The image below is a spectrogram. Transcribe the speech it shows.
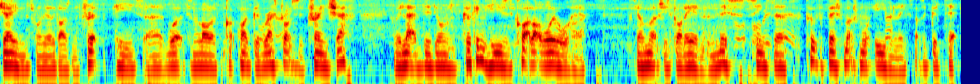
James, one of the other guys on the trip, he's uh, worked in a lot of quite good restaurants. He's a trained chef, and we let him do the honours of cooking. He uses quite a lot of oil here. See how much he's got in, and this seems to cook the fish much more evenly. So that's a good tip.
